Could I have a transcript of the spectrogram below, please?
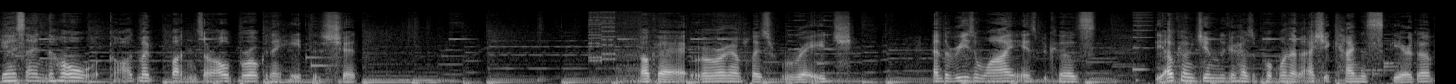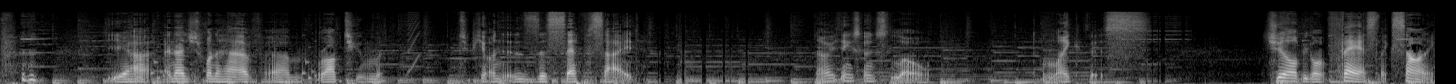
Yes, I know. God, my buttons are all broken. I hate this shit. Okay, we're gonna place Rage. And the reason why is because the upcoming gym leader has a Pokemon I'm actually kind of scared of. yeah, and I just want to have um, Rock Tomb to be on the safe side. Now everything's going slow. Don't like this. All be going fast like Sonic,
